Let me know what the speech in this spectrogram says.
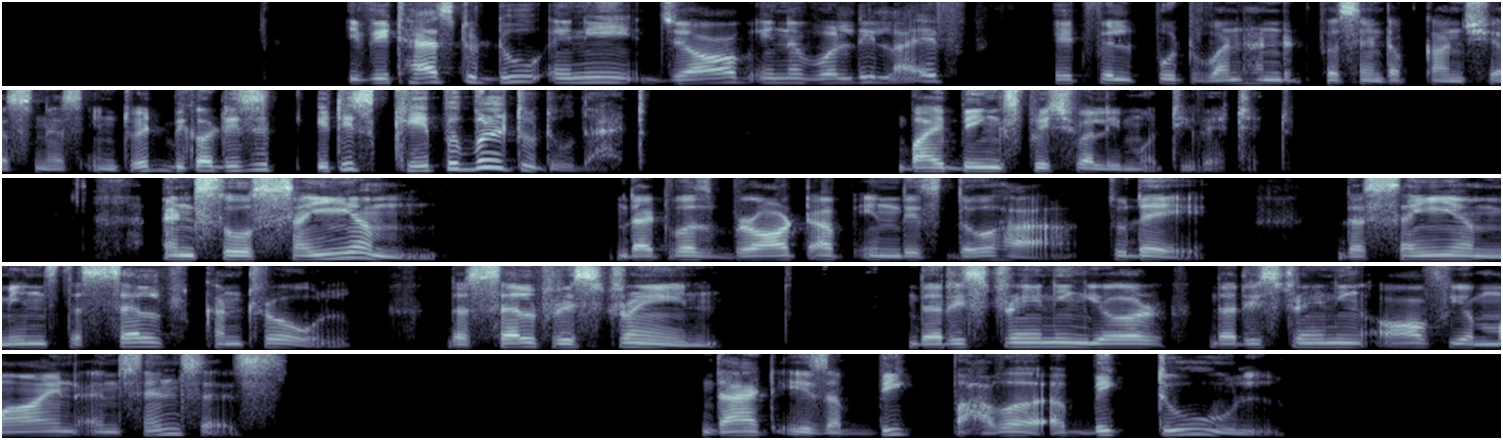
if it has to do any job in a worldly life it will put 100% of consciousness into it because it is, it is capable to do that by being spiritually motivated. And so, Sanyam that was brought up in this Doha today, the Sanyam means the self control, the self restraint, the restraining your the restraining of your mind and senses that is a big power, a big tool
